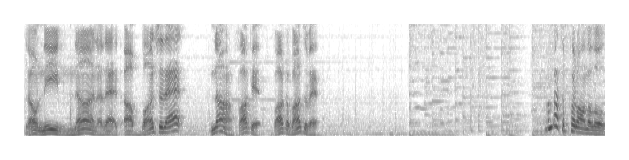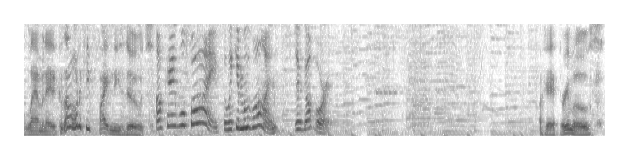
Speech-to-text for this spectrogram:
Don't need none of that. A bunch of that? No, fuck it. Fuck a bunch of it. About to put on the little laminated because I don't want to keep fighting these dudes. Okay, well, fine. So we can move on. Just go for it. Okay, three moves.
